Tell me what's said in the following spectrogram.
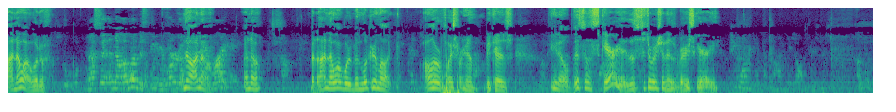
I know I would have. I said, no, I wasn't disputing your word. I No, I know. Right. I know. But I know I would have been looking like all over the place for him because, you know, this is scary. This situation is very scary. She wanted him to mind his own business, aloof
